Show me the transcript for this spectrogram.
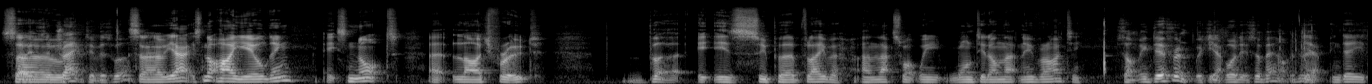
so So, it's attractive as well. so yeah, it's not high yielding, it's not uh, large fruit, but it is superb flavour. And that's what we wanted on that new variety. Something different, which Yeah. is what it's about, isn't Yeah, it? indeed.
